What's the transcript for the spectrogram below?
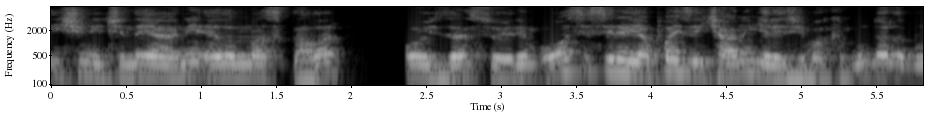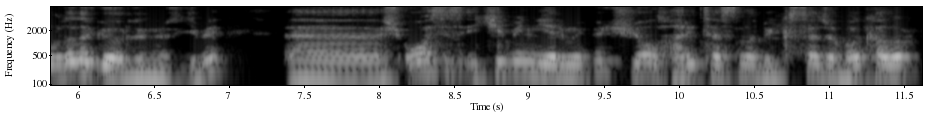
işin içinde yani Elon Musk da var. O yüzden söyleyeyim. Oasis ile yapay zekanın geleceği. Bakın bunları da burada da gördüğünüz gibi. Ee, şu Oasis 2023 yol haritasına bir kısaca bakalım.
